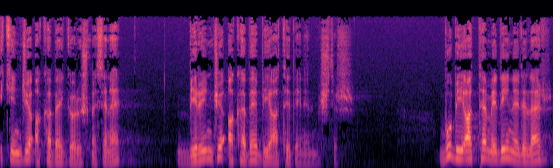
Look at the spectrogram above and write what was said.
ikinci akabe görüşmesine birinci akabe biatı denilmiştir. Bu biatte Medineliler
